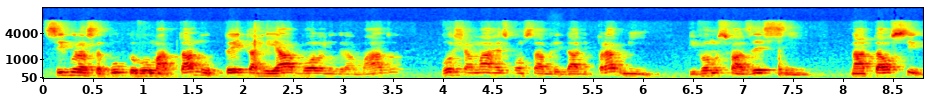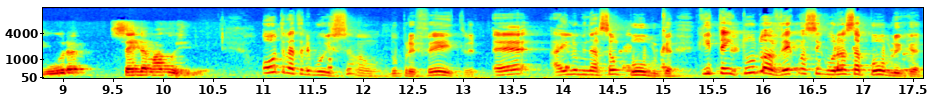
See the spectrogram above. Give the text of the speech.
Segurança pública, eu vou matar no peito, arriar a bola no gramado, vou chamar a responsabilidade para mim e vamos fazer sim. Natal segura, sem demagogia. Outra atribuição do prefeito é a iluminação pública, que tem tudo a ver com a segurança pública.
